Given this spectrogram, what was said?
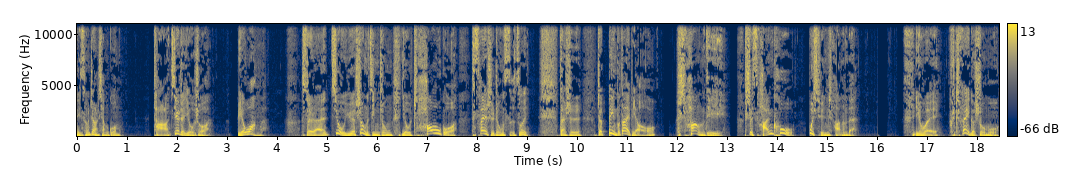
你曾这样想过吗？他接着又说：“别忘了，虽然旧约圣经中有超过三十种死罪，但是这并不代表上帝。”是残酷不寻常的，因为这个数目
